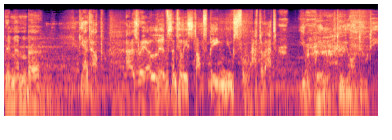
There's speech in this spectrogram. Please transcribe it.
remember? Get up. Azrael lives until he stops being useful. After that, you will do your duty.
